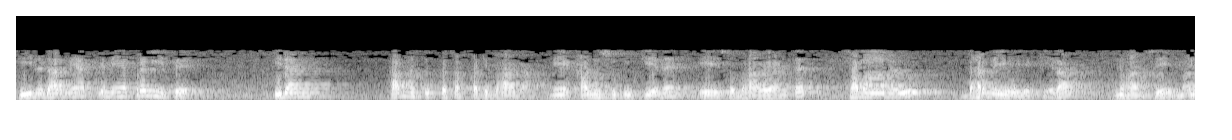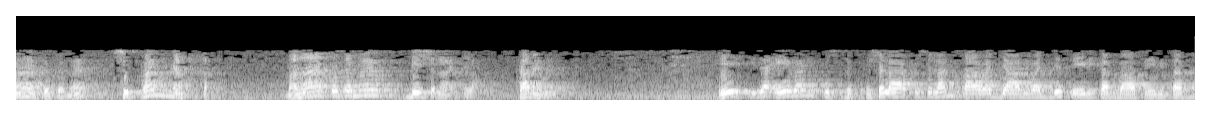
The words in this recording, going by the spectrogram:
හීන ධර්මයක් මේ ප්‍රණීතය. ඉදන් කම්ම සුක්ඛ සප්පටි භාගං මේ කළු සුදු කියන ඒ ස්වභාවයන්ට සමාන වූ ධර්මයෝය කියලා උන්වහන්සේ මනාකොටම සුපඤ්ඤත්ත මනාකොටම දේශනා කළා. කමවිලා ඒ ඉද ඒවං කුසල කුසලං සාවජ්ජාන වජ්‍ය සේවිතබ්බා සේවිතබ්බ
